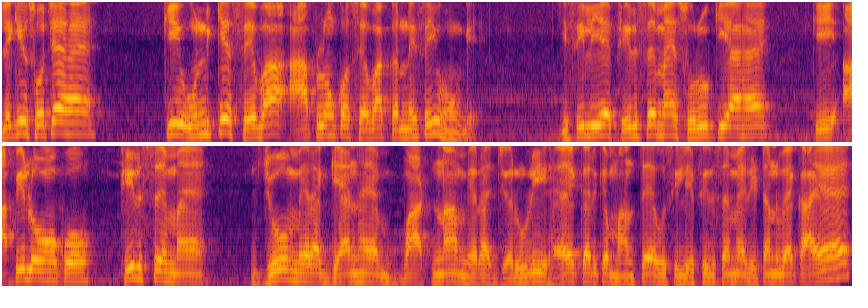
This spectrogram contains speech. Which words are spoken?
लेकिन सोचा है कि उनके सेवा आप लोगों को सेवा करने से ही होंगे। इसीलिए फिर से मैं शुरू किया है कि आप ही लोगों को फिर से मैं जो मेरा ज्ञान है, बांटना मेरा ज़रूरी है करके मानते हैं उसीलिए फिर से मैं रिटर्न बैक आए हैं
